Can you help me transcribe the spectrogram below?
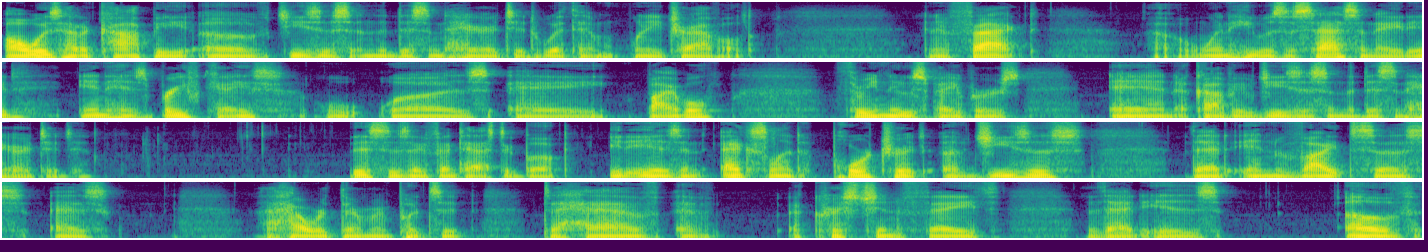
always had a copy of Jesus and the Disinherited with him when he traveled. And in fact, uh, when he was assassinated, in his briefcase was a Bible, three newspapers, and a copy of Jesus and the Disinherited. This is a fantastic book. It is an excellent portrait of Jesus that invites us, as Howard Thurman puts it, to have a, a Christian faith that is of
